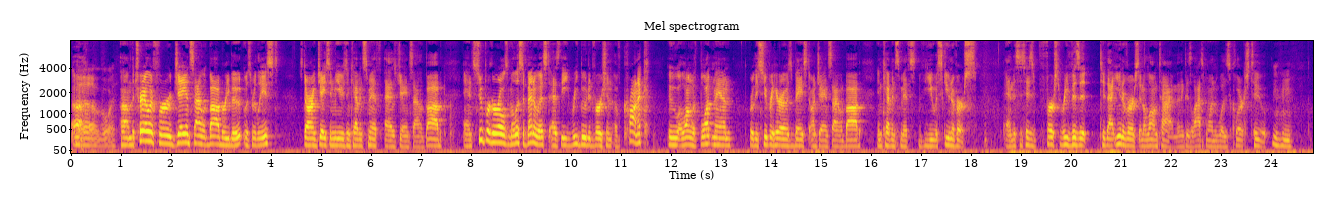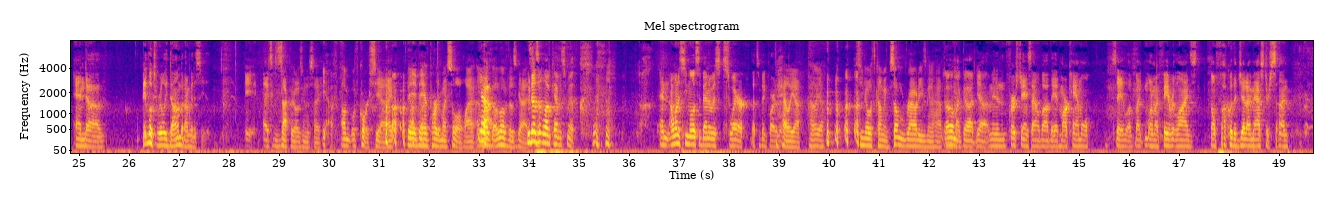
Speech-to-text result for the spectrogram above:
oh boy. Um, the trailer for Jay and Silent Bob reboot was released, starring Jason Mewes and Kevin Smith as Jay and Silent Bob, and Supergirl's Melissa Benoist as the rebooted version of Chronic, who, along with Bluntman, were the superheroes based on Jay and Silent Bob in Kevin Smith's View Askew universe. And this is his first revisit to that universe in a long time. I think his last one was Clerks 2. Mm-hmm. And uh, it looks really dumb, but I'm going to see it. That's exactly what I was going to say. Yeah. Um, of course, yeah. I, they, they have part of my soul. I, I, Yeah. love, I love those guys. Who doesn't love Kevin Smith? and I want to see Melissa Benoist swear. That's a big part of it. Hell yeah. Hell yeah. so you know what's coming. Something rowdy is going to happen. Oh my god, yeah. I mean, in the first Jay and Silent Bob, they had Mark Hamill say like one of my favorite lines: "Don't fuck with a Jedi Master, son."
